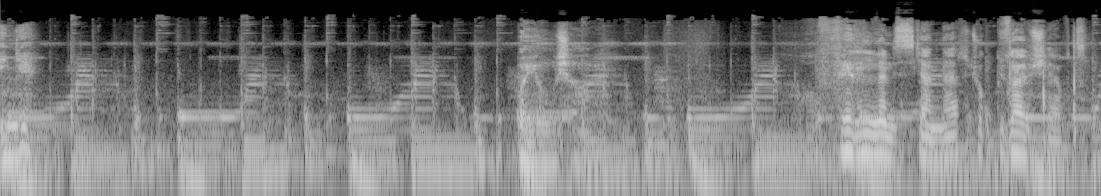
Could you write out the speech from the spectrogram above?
Yenge. Bayılmış abi. Aferin lan İskender. Çok güzel bir şey yaptın.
